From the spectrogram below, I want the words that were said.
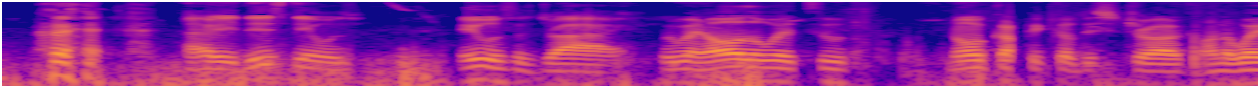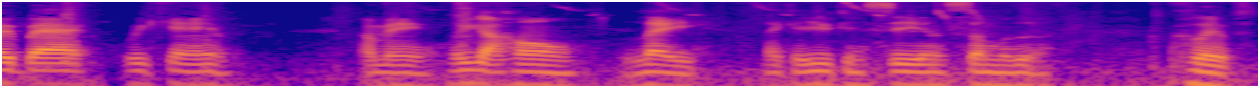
I mean, this thing was, it was a drive. We went all the way to Norco, pick up this truck. On the way back, we came I mean, we got home late, like you can see in some of the clips.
